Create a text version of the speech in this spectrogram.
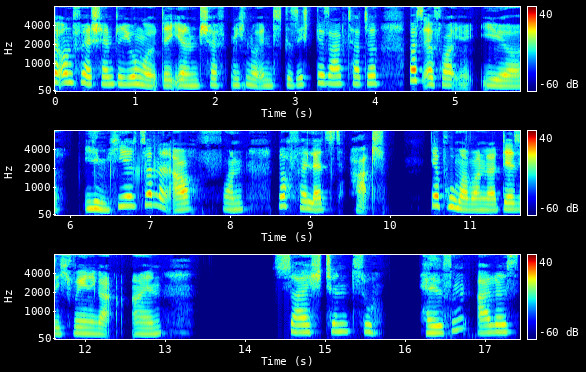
Der unverschämte Junge, der ihren Chef nicht nur ins Gesicht gesagt hatte, was er vor ihr, ihm hielt, sondern auch von noch verletzt hat. Der Puma-Wandler, der sich weniger ein Seichten zu helfen, alles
